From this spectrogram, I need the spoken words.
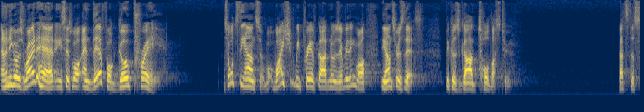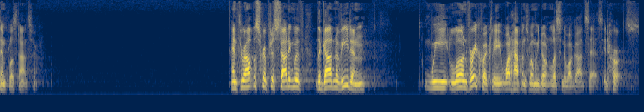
And then He goes right ahead and He says, Well, and therefore go pray. So, what's the answer? Why should we pray if God knows everything? Well, the answer is this because God told us to. That's the simplest answer. And throughout the scriptures, starting with the Garden of Eden, we learn very quickly what happens when we don't listen to what God says. It hurts.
